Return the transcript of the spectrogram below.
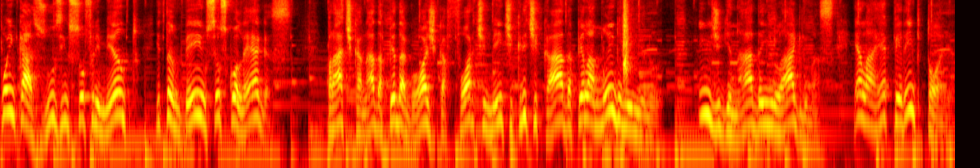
põem Cazuza em sofrimento e também os seus colegas. Prática nada pedagógica fortemente criticada pela mãe do menino indignada em lágrimas. Ela é peremptória,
